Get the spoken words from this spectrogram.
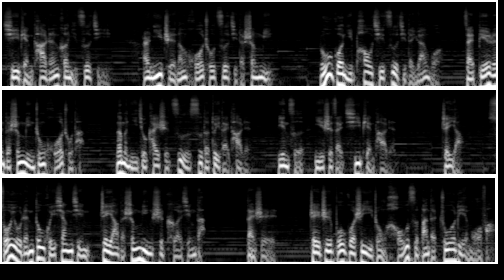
欺骗他人和你自己，而你只能活出自己的生命。如果你抛弃自己的原我，在别人的生命中活出它，那么你就开始自私的对待他人，因此你是在欺骗他人。这样。所有人都会相信这样的生命是可行的，但是，这只不过是一种猴子般的拙劣模仿。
